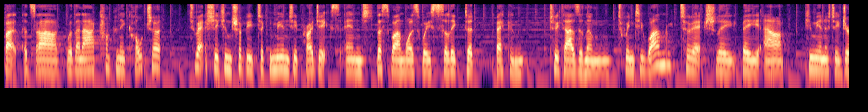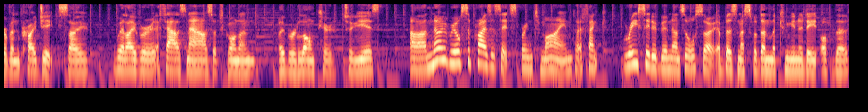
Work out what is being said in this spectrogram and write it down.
But it's our within our company culture to actually contribute to community projects. And this one was we selected back in 2021 to actually be our community driven project. So, well over a thousand hours have gone on over a long period of two years. Uh, no real surprises that spring to mind. I think Reset Urban is also a business within the community of the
